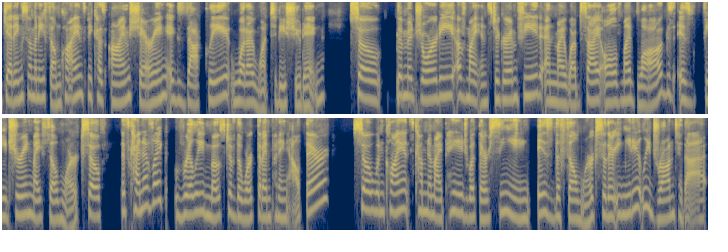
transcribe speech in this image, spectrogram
getting so many film clients because I'm sharing exactly what I want to be shooting. So the majority of my Instagram feed and my website, all of my blogs is featuring my film work. So it's kind of like really most of the work that I'm putting out there. So when clients come to my page, what they're seeing is the film work. So they're immediately drawn to that.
